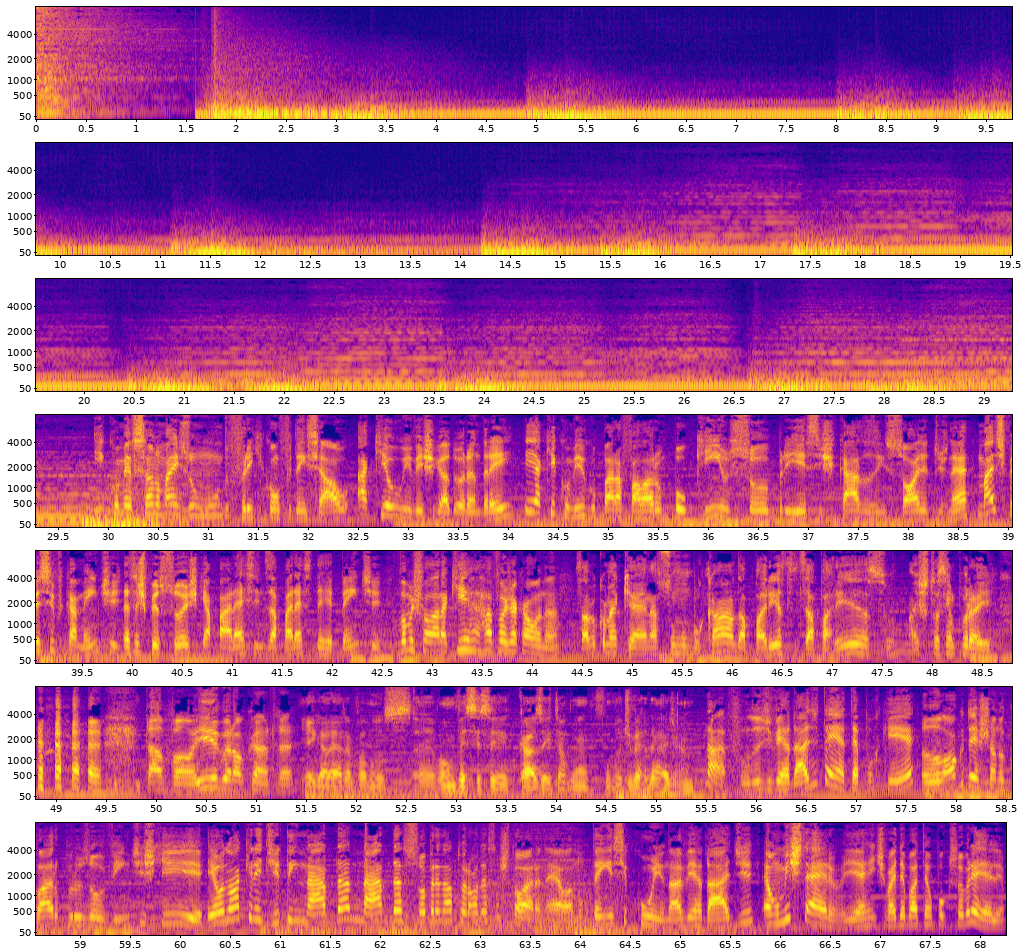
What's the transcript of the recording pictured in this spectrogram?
Começando mais um Mundo Freak Confidencial, aqui é o investigador Andrei e aqui comigo para falar um pouquinho sobre esses casos insólitos, né? Mais especificamente dessas pessoas que aparecem e desaparecem de repente. Vamos falar aqui, Rafael Jacaona. Sabe como é que é, né? Assumo um bocado, apareço, desapareço, mas estou sempre por aí. tá bom, Igor Alcântara. E aí galera, vamos, é, vamos ver se esse caso aí tem algum fundo de verdade, né? Não, fundo de verdade tem, até porque logo deixando claro para os ouvintes que eu não acredito em nada, nada sobrenatural dessa história, né? Ela não tem esse cunho. Na verdade, é um mistério e a gente vai debater um pouco sobre ele.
